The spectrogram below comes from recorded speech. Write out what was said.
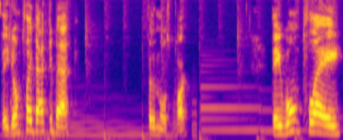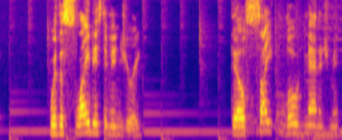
They don't play back to back for the most part. They won't play with the slightest of injury. They'll cite load management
